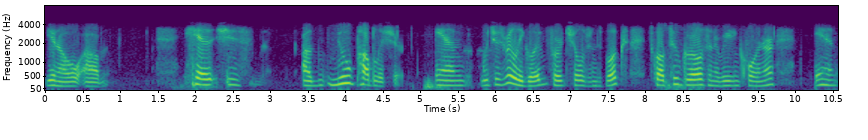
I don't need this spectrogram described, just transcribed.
you know, um, has, she's a new publisher, and which is really good for children's books. It's called Two Girls in a Reading Corner, and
